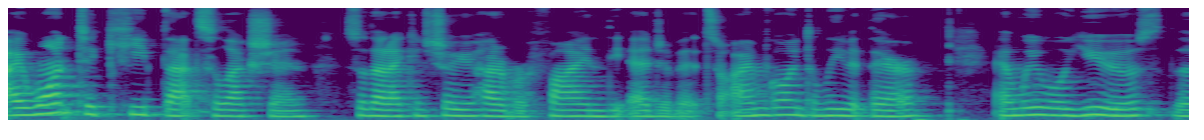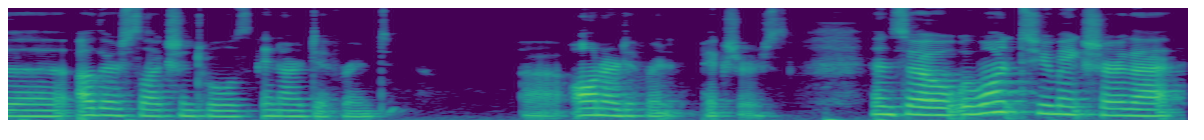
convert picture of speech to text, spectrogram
I want to keep that selection so that I can show you how to refine the edge of it. So I'm going to leave it there and we will use the other selection tools in our different, uh, on our different pictures. And so we want to make sure that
